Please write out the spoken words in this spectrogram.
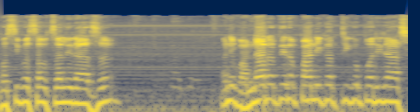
बसी बसाउ चलिरहेछ। अनि भण्डारातिर पानी कतिको परिरहेछ?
